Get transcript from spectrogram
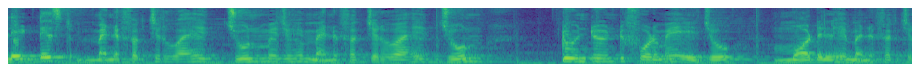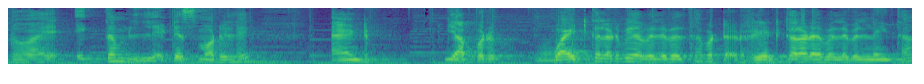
लेटेस्ट मैन्युफैक्चर हुआ है, जून में जो है मैन्युफैक्चर हुआ है, जून 2024 में ये जो मॉडल है मैन्युफैक्चर हुआ है, एकदम लेटेस्ट मॉडल है एंड यहाँ पर व्हाइट कलर भी अवेलेबल था बट रेड कलर अवेलेबल नहीं था.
